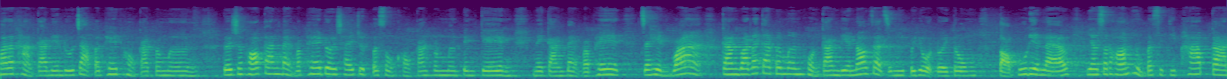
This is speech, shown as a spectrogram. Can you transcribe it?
มาตรฐานการเรียนรู้จากประเภทของการประเมิน โดยเฉพาะการแบ่งประเภทโดยใช้จุดประสงค์ของการประเมินเป็นเกณฑ์ ในการแบ่งประเภท จะเห็นว่าการวัดและการประเมินผลการเรียนนอกจากจะมีประโยชน์โดยตรง ต่อผู้เรียนแล้ว ยังสะท้อนถึงประสิทธิภาพการ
